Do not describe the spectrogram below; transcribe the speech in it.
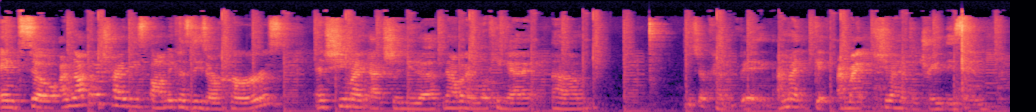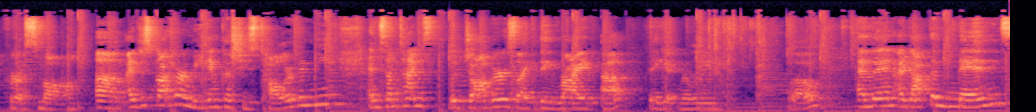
And so I'm not gonna try these on because these are hers and she might actually need a, now that I'm looking at it, um, these are kind of big. I might get, I might, she might have to trade these in for a small. Um, I just got her a medium because she's taller than me. And sometimes with joggers, like they ride up, they get really low. And then I got the men's,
